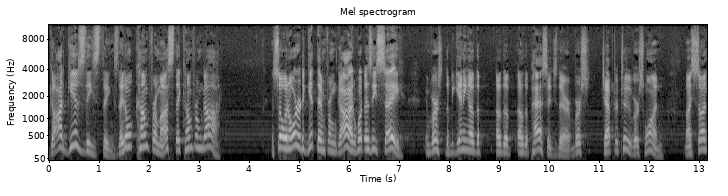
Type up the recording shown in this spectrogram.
God gives these things. They don't come from us, they come from God. And so in order to get them from God, what does he say in verse the beginning of the of the of the passage there, verse chapter 2, verse 1. My son,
